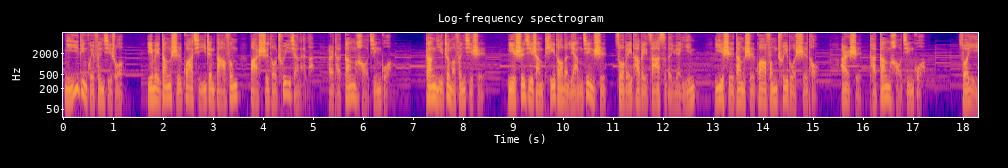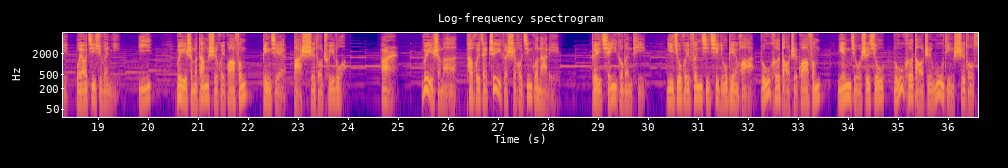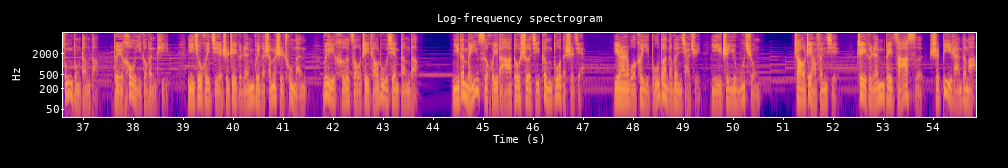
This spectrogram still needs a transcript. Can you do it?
你一定会分析说，因为当时刮起一阵大风，把石头吹下来了，而他刚好经过。当你这么分析时，你实际上提到了两件事作为他被砸死的原因：一是当时刮风吹落石头，二是他刚好经过。所以我要继续问你：一，为什么当时会刮风，并且把石头吹落？二，为什么他会在这个时候经过那里？对前一个问题，你就会分析气流变化如何导致刮风，年久失修如何导致屋顶石头松动等等；对后一个问题，你就会解释这个人为了什么事出门，为何走这条路线等等。你的每一次回答都涉及更多的事件。因而，我可以不断的问下去，以至于无穷。照这样分析，这个人被砸死是必然的吗？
